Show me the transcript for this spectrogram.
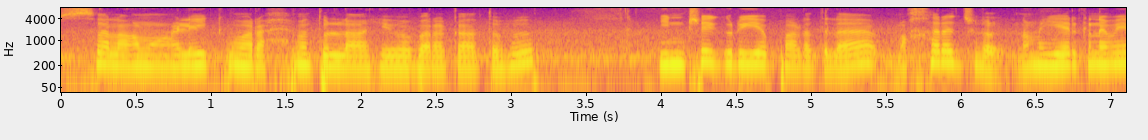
அஸ்லாம் வலைக்கம் வரமத்துல்லாஹி வபரகாத்து இன்றைக்குரிய பாடத்தில் மஹரஜ்கள் நம்ம ஏற்கனவே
